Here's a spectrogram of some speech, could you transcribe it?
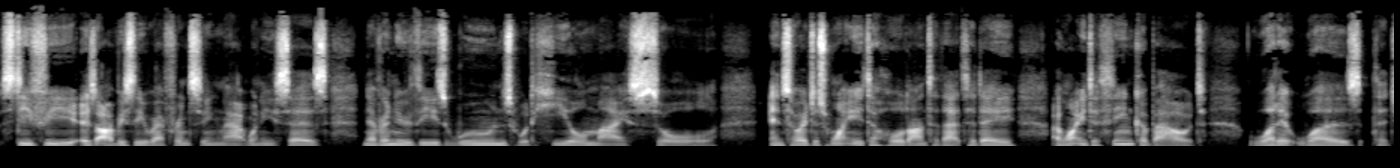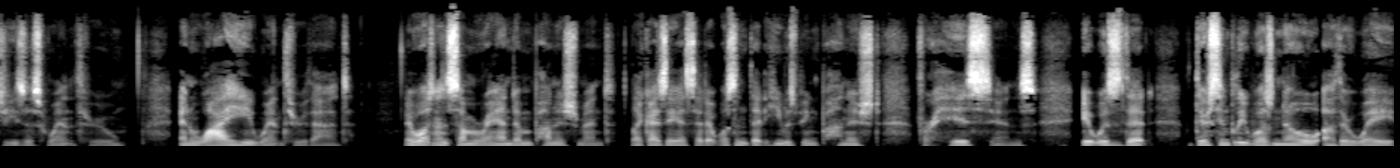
Steve is obviously referencing that when he says, Never knew these wounds would heal my soul. And so I just want you to hold on to that today. I want you to think about what it was that Jesus went through and why he went through that. It wasn't some random punishment. Like Isaiah said, it wasn't that he was being punished for his sins. It was that there simply was no other way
